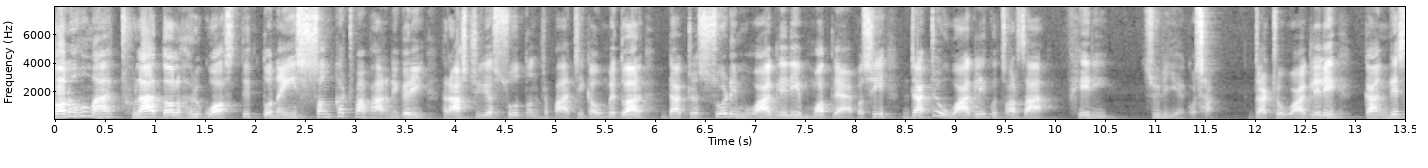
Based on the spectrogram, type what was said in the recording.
तनहुमा ठुला दलहरूको अस्तित्व नै सङ्कटमा पार्ने गरी राष्ट्रिय स्वतन्त्र पार्टीका उम्मेद्वार डाक्टर सोडिम वाग्लेले मत ल्याएपछि डाक्टर वाग्लेको चर्चा फेरि चुलिएको छ। डाक्टर वाग्लेले काङ्ग्रेस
